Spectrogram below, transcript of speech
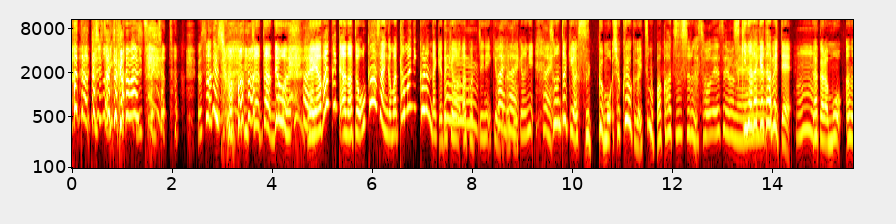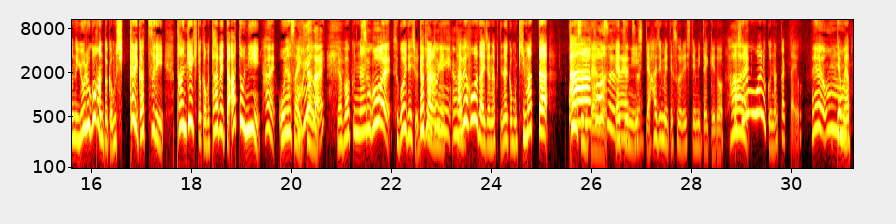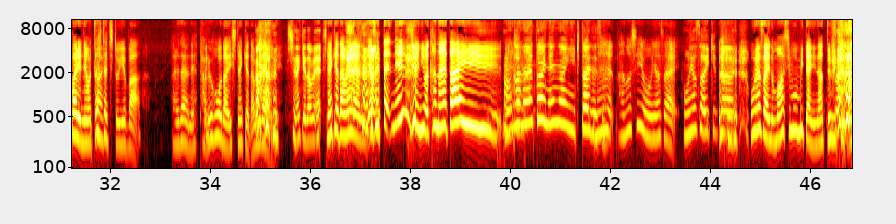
と私 ちょっと我慢し実は行っちゃった嘘でしょ。行っちゃったでもね、はい。いややばくてあのあとお母さんがまあたまに来るんだけど今日、うんうん。うんあこっちに今日とかはいはい東京に、はいその時はすっごいもう食欲がいつも爆発するのそうですよね。好きなだけ食べて、うん。だからもうあのね夜ご飯とかもしっかりがっつりパンケーキとかも食べた後にはい。お野菜お行ったの野菜？やばくない？すごい。すごいでしょ。だからねうん。食べ放題じゃなくてなんかもう決まったコースみたいなやつ。にして初めてそれしてみたけど、まあはいそれも悪くなかったよ、えうん。でもやっぱりね私たちといえば、あれだよね。食べ放題しなきゃダメだよね。しなきゃダメ。しなきゃダメだよね。いや 絶対年中には叶えたい、うん叶えたい。年内に行きたいです。ね楽しいよお野菜。お野菜行きたい。お野菜の回しもんみたいになってるけど。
